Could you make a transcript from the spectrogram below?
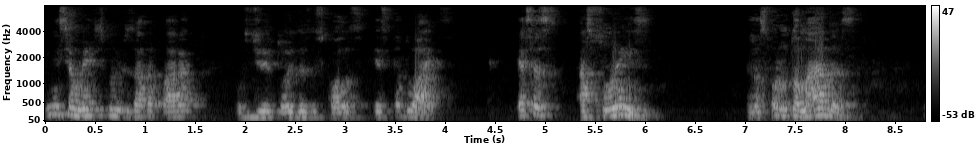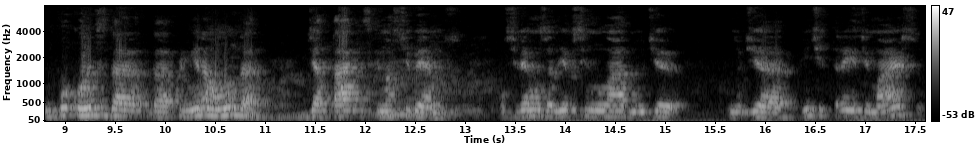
inicialmente disponibilizada para os diretores das escolas estaduais. Essas ações elas foram tomadas um pouco antes da, da primeira onda de ataques que nós tivemos. Nós tivemos ali o simulado no dia, no dia 23 de março.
